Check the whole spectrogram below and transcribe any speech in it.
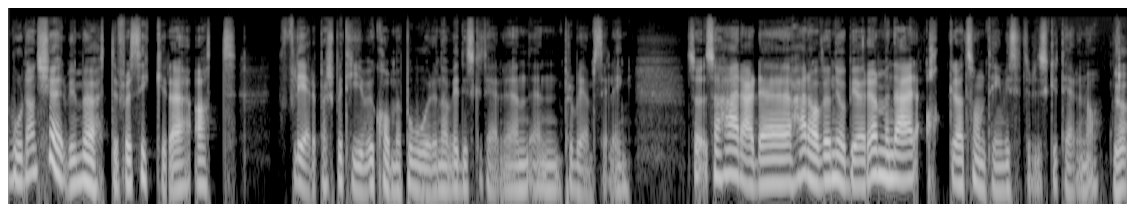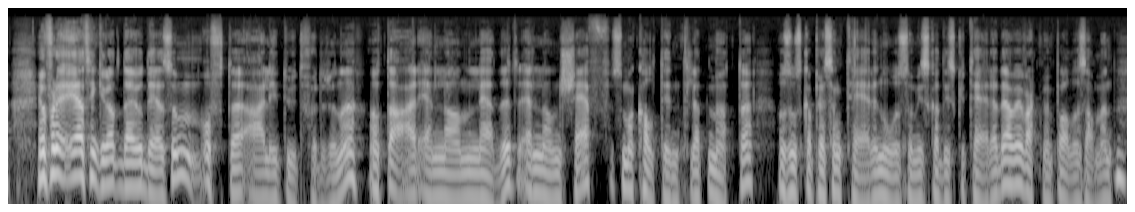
hvordan kjører vi møter for å sikre at flere perspektiver kommer på bordet når vi diskuterer en, en problemstilling? Så, så her, det, her, har vi en jobb å gjøre, men det er akkurat sånne ting vi sitter og diskuterer nå. Ja, ja for det, jeg tenker at det er jo det som ofte er litt utfordrende. At det er en eller annen leder, en eller annen sjef, som har kalt inn til et møte, og som skal presentere noe som vi skal diskutere. Det har vi vært med på alle sammen. Mm.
